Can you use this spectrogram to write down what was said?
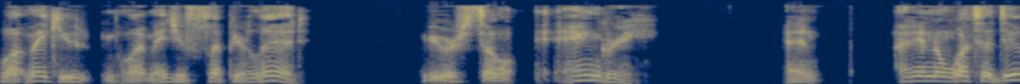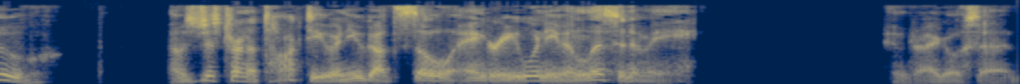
what make you what made you flip your lid? You were so angry. And I didn't know what to do. I was just trying to talk to you and you got so angry you wouldn't even listen to me. And Drago said,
